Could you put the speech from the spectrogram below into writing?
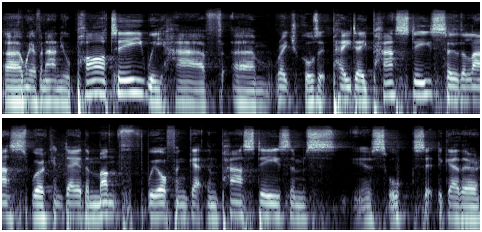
Uh, we have an annual party. We have, um, Rachel calls it payday pasties. So the last working day of the month, we often get them pasties and you know, all sit together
